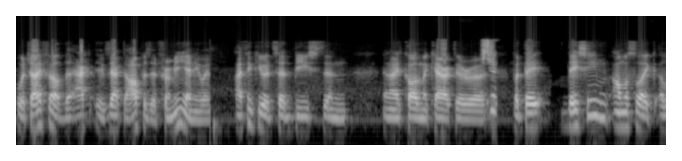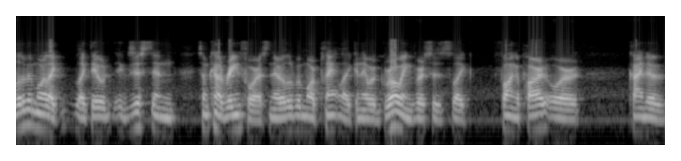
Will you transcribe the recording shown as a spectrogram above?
which I felt the ac- exact opposite for me anyway. I think you had said beast, and and I called them a character. Uh, Sure. But they they seem almost like a little bit more like like they would exist in some kind of rainforest, and they were a little bit more plant-like, and they were growing versus like falling apart or kind of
